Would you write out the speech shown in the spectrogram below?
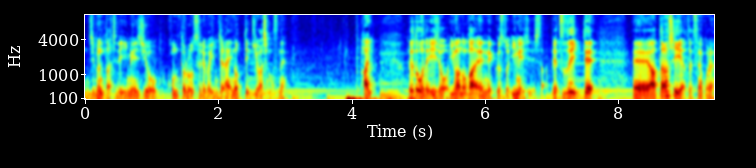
自分たちでイメージをコントロールすればいいんじゃないのっていう気はしますね。はい。というところで以上、今のが NEXT イメージでした。で、続いて、えー、新しいやつですね、これ。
